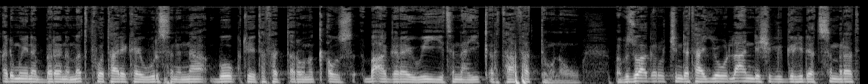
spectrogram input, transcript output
ቀድሞ የነበረን መጥፎ ታሪካዊ ውርስንና በወቅቱ የተፈጠረውን ቀውስ በአገራዊ ውይይትና ይቅርታ ፈተው ነው። በብዙ ሀገሮች እንደታየው ለአንድ የሽግግር ሂደት ስምረት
